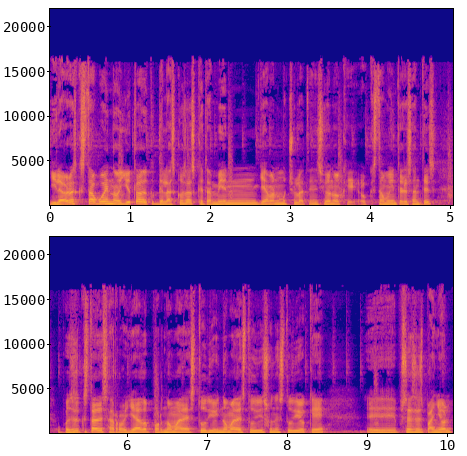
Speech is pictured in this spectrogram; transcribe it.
Y la verdad es que está bueno. Y otra de las cosas que también llaman mucho la atención o que, o que están muy interesantes, pues es que está desarrollado por Nómada Studio. Y Nómada Studio es un estudio que eh, pues es español.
